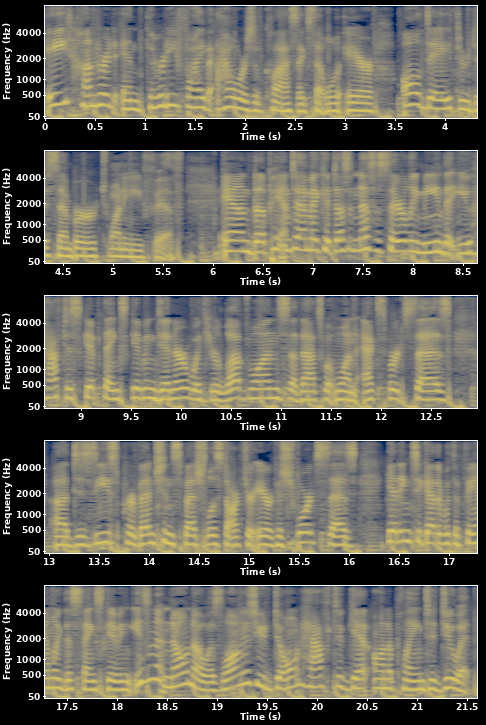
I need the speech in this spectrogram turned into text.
835 hours of classics that will air all day through December 25th. And the pandemic, it doesn't necessarily mean that you have to skip Thanksgiving dinner with your loved ones. That's what one expert says. Uh, disease prevention specialist Dr. Erica Schwartz says getting together with the family this Thanksgiving isn't a no no as long as you don't have to get on a plane to do it.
